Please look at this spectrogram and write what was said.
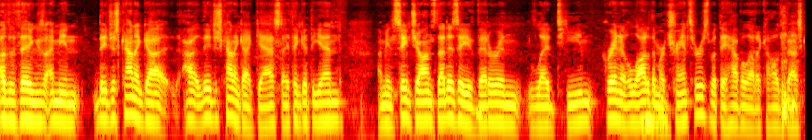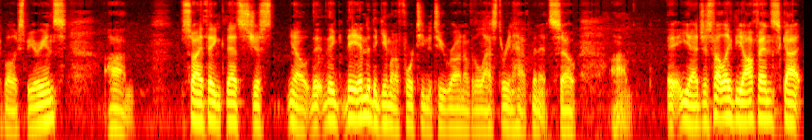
Other things, I mean, they just kind of got uh, they just kind of got gassed. I think at the end. I mean, St. John's that is a veteran-led team. Granted, a lot of them are transfers, but they have a lot of college basketball experience. Um, so I think that's just you know they, they, ended the game on a fourteen to two run over the last three and a half minutes. So um, yeah, it just felt like the offense got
